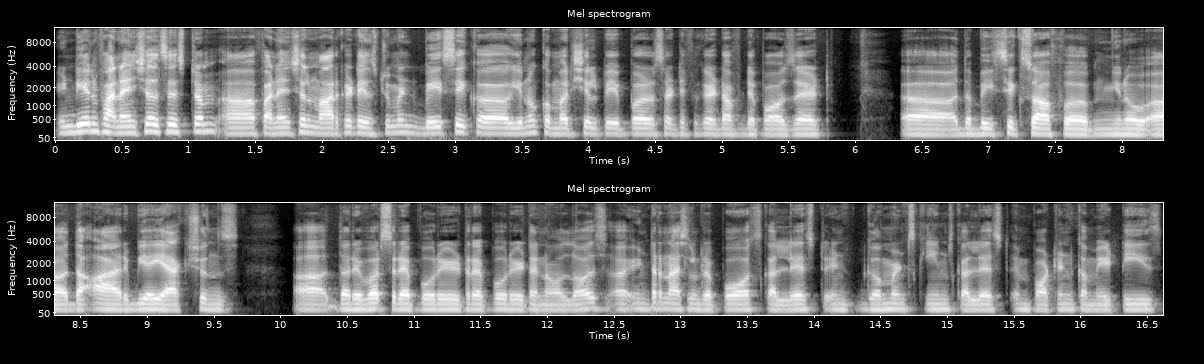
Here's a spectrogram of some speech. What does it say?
Indian financial system, uh, financial market instrument, basic, uh, you know, commercial paper, certificate of deposit, uh, the basics of, um, you know, the RBI actions uh, the reverse repo rate, repo rate, and all those uh, international reports ka list, in government schemes ka list, important committees,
